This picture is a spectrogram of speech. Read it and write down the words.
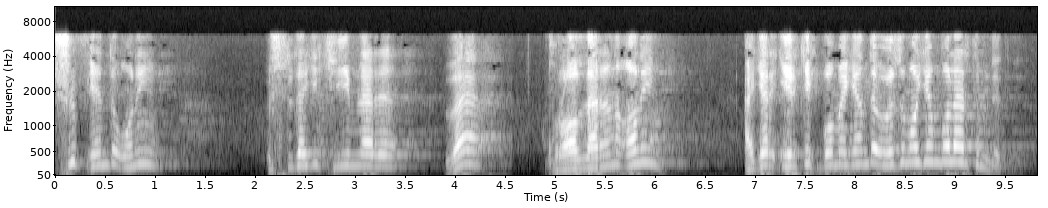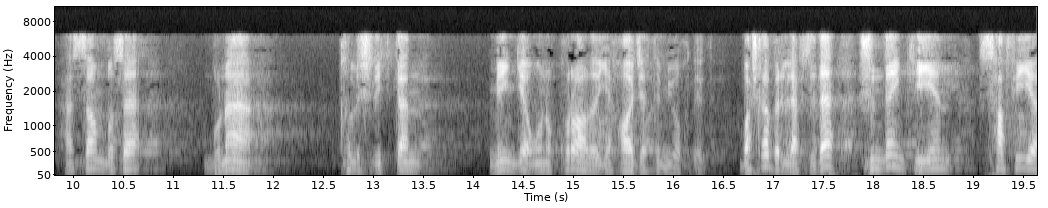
Tushib endi uning ustidagi kiyimlari va qurollarini oling. Agar erkak bo'lmaganda o'zim olgan bo'lardim dedi. Hasson bo'lsa buna qilishlikdan menga uni quroliga hojatim yo'q dedi. Boshqa bir lafzida shundan keyin sofiya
